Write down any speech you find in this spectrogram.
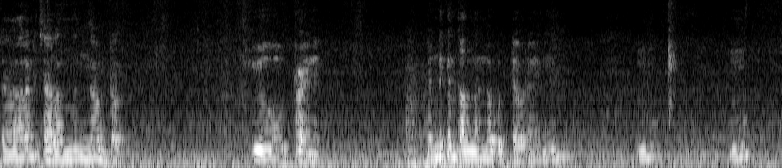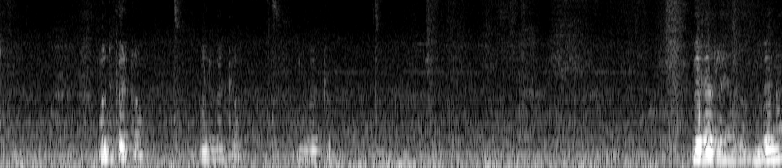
చాలా అంటే చాలా అందంగా ఉంటావు. క్యూట్ రైని ఎందుకు ఇంత అందంగా పుట్టావు రైని ముద్దు పెట్టు. ముద్దు పెట్టు. ముద్దు పెట్టు. మిర్రర్లో ఎవరు? నువ్వేనా?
